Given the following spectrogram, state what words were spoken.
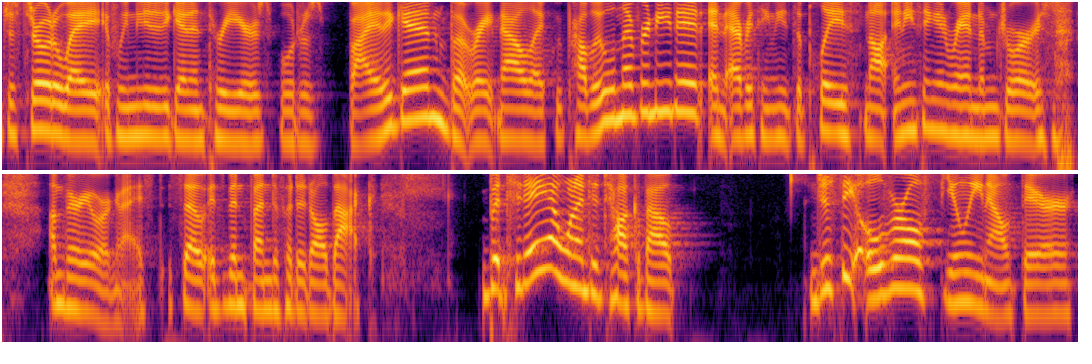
just throw it away. If we need it again in three years, we'll just buy it again. But right now, like we probably will never need it and everything needs a place, not anything in random drawers. I'm very organized. So it's been fun to put it all back. But today I wanted to talk about just the overall feeling out there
